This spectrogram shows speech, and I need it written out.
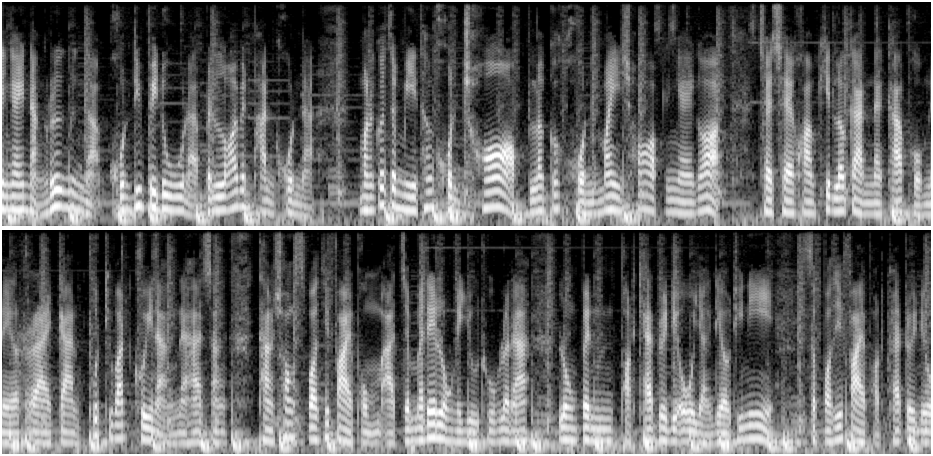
ยังไงหนังเรื่องหนึ่งอะคนที่ไปดูน่ะเป็นร้อยเป็นพันคนน่ะมันก็จะมีทั้งคนชอบแล้วก็คนไม่ชอบยังไงก็แชร์แชร์ความคิดแล้วกันนะครับผมในรายการพุทธิวัฒน์คุยหนังนะฮะทางทางช่อง Spotify ผมอาจจะไม่ได้ลงใน YouTube แล้วนะ ลงเป็นพอดแคสต์ Radio อย่างเดียวที่นี่ Spotify Podcast Radio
